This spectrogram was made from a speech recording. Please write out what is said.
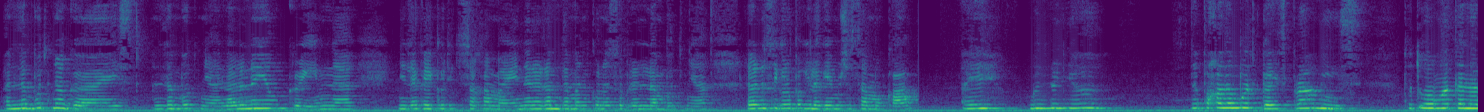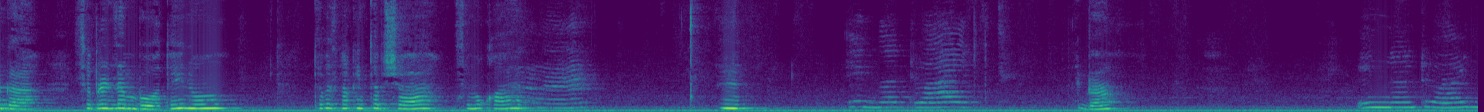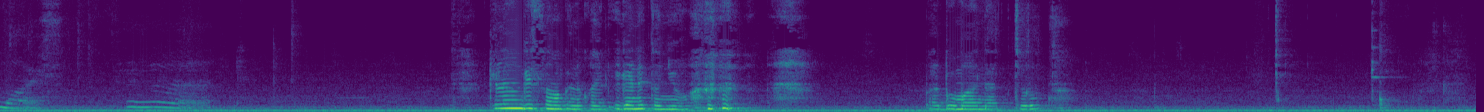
Ang lambot na guys. Ang lambot niya. Lalo na yung cream na nilagay ko dito sa kamay. Nararamdaman ko na sobrang lambot niya. Lalo na siguro pag ilagay mo siya sa mukha. Ay, ganda niya. Napakalambot guys, promise. Totoo nga talaga. Sobrang lambot. Ayun o. Tapos makintab siya sa mukha. Eh, It's not right. diba? It's not right, Mars. Kailangan guys na mag-ano kayo. I-ganito nyo. Para bumanat. Churot.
